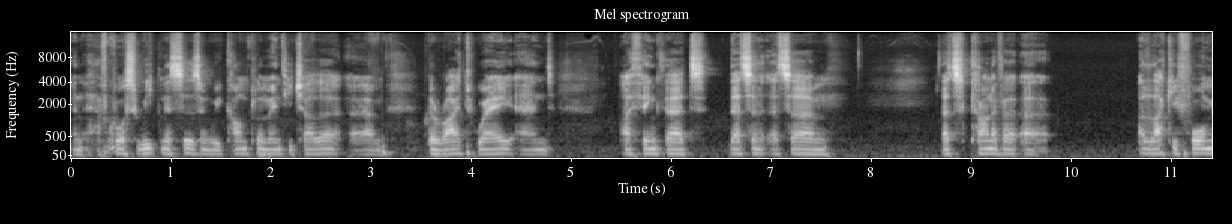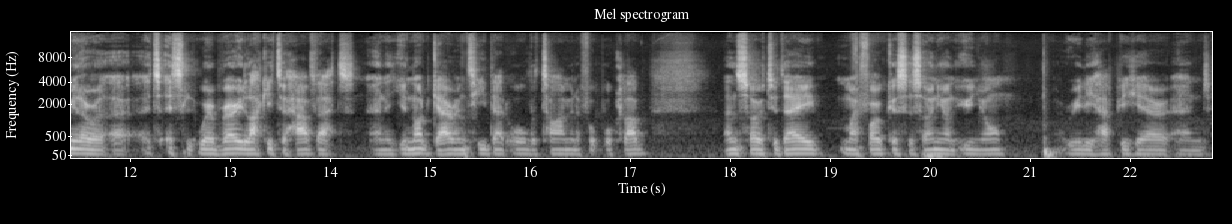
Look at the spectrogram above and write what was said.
and of course, weaknesses, and we complement each other um, the right way. And I think that that's a, that's um that's kind of a, a, a lucky formula. Uh, it's it's we're very lucky to have that, and you're not guaranteed that all the time in a football club. And so today, my focus is only on Union really happy here, and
